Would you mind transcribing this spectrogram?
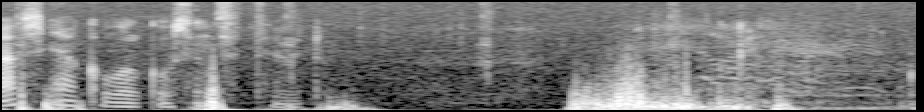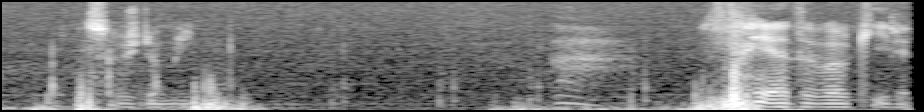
Pořád s nějakou velkou sensitivitu. Okay. Jsou už dobrý. Je to velký jde.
